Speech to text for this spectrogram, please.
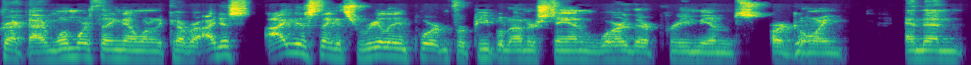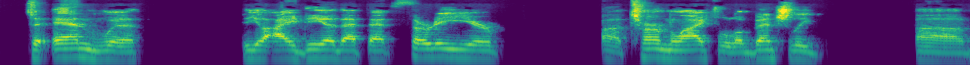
Correct. I have one more thing I wanted to cover. I just I just think it's really important for people to understand where their premiums are going, and then to end with the idea that that 30 year uh, term life will eventually uh,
